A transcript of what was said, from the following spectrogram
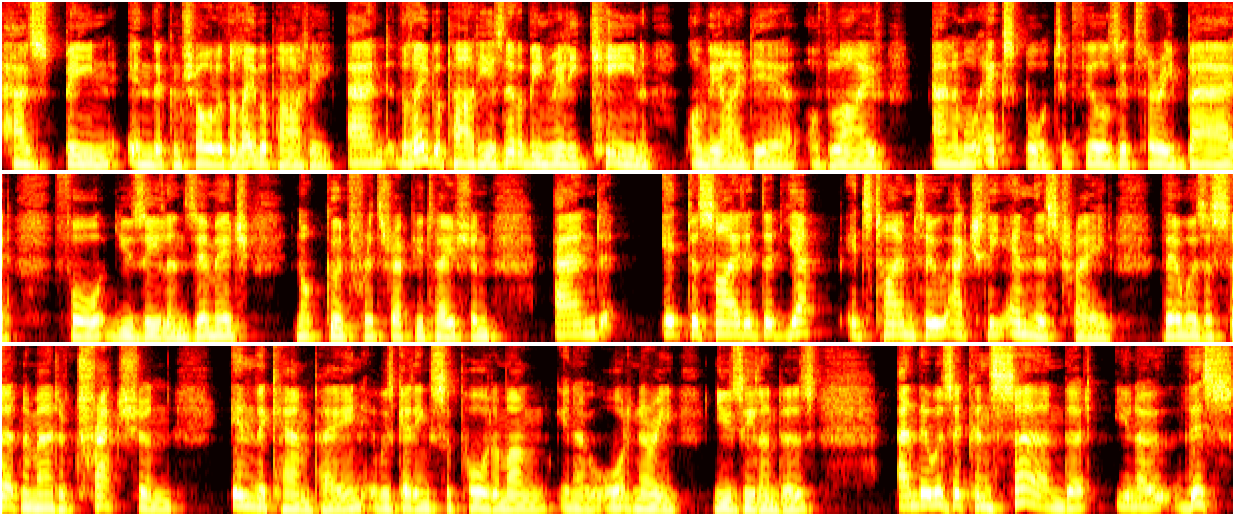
has been in the control of the Labour Party, and the Labour Party has never been really keen on the idea of live animal exports. It feels it's very bad for New Zealand's image, not good for its reputation. And it decided that, yep, it's time to actually end this trade. There was a certain amount of traction in the campaign. It was getting support among, you know, ordinary New Zealanders. And there was a concern that, you know, this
